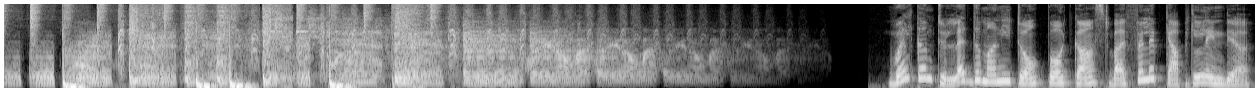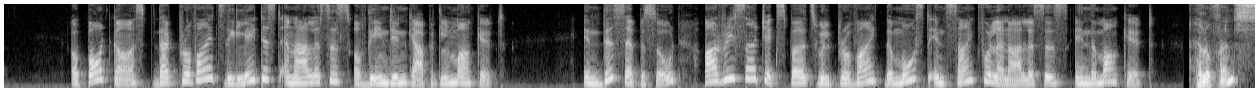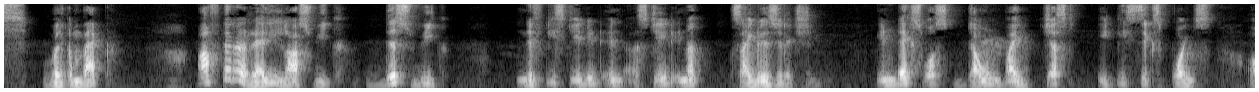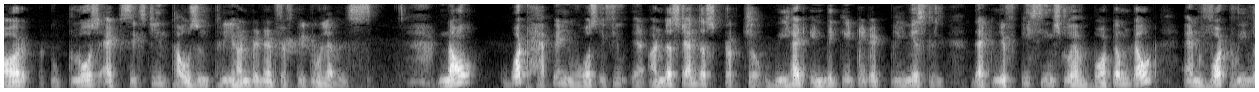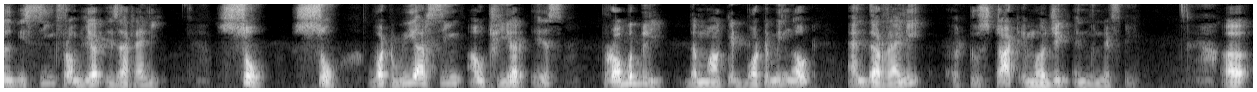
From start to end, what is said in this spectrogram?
Welcome to Let the Money Talk podcast by PhillipCapital India, a podcast that provides the latest analysis of the Indian capital market. In this episode, our research experts will provide the most insightful analysis in the market. Hello, friends. Welcome back. After a rally last week, this week Nifty stayed in stayed in a sideways direction. Index was down by just 86 points or to close at 16,352 levels. Now, what happened was if you understand the structure, we had indicated it previously that Nifty seems to have bottomed out and what we will be seeing from here is a rally. So, so what we are seeing out here is probably the market bottoming out and the rally uh, to start emerging in the Nifty. Uh,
